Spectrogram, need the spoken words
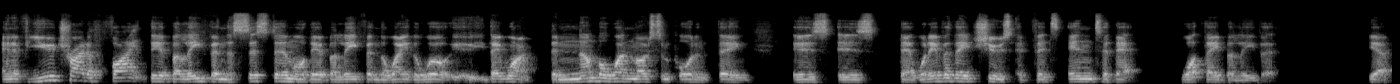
And if you try to fight their belief in the system or their belief in the way the world, they won't. The number one most important thing is is that whatever they choose, it fits into that what they believe in. Yeah.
